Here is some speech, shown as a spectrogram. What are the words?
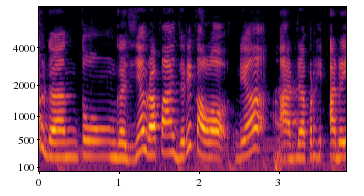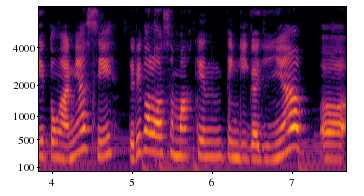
tergantung gajinya berapa. Jadi kalau dia ada per, ada hitungannya sih. Jadi kalau semakin tinggi gajinya uh,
